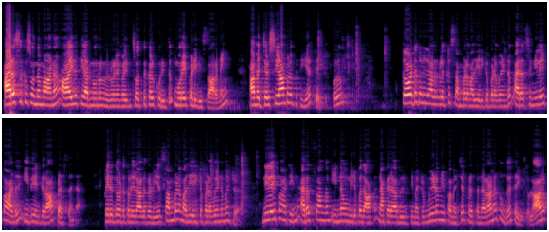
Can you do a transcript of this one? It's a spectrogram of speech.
அரசுக்கு சொந்தமான ஆயிரத்தி அறுநூறு நிறுவனங்களின் சொத்துக்கள் குறித்து முறைப்படி விசாரணை. அமைச்சர் சியாம்பலபதிய தெரிவிப்பு. தோட்ட தொழிலாளர்களுக்கு சம்பளம் அதிகரிக்கப்பட வேண்டும். அரசின் நிலைப்பாடு இது என்கிறார் பிரசன்ன. பெருந்தோட்ட தொழிலாளர்களுடைய சம்பளம் அதிகரிக்கப்பட வேண்டும் என்று நிலைப்பாட்டின் அரசாங்கம் இன்னமும் இருப்பதாக நகர அபிவிருத்தி மற்றும் வீடமைப்பு அமைச்சர் பிரசன்ன ரணதுங்க தெரிவித்துள்ளார்.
